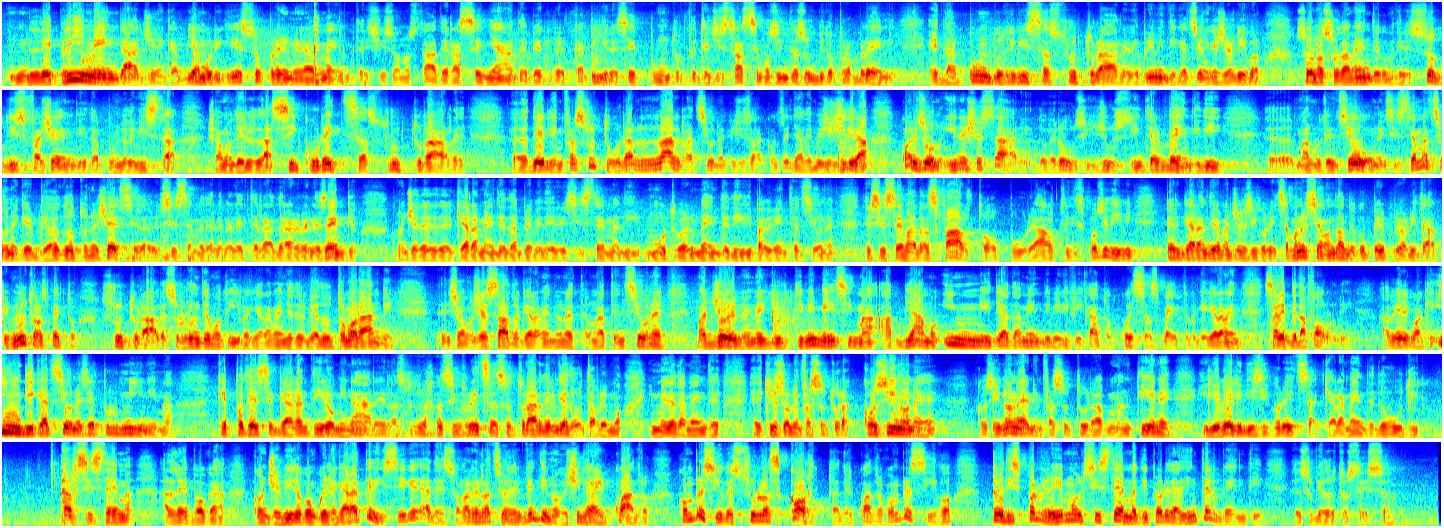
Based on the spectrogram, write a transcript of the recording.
le prime indagini che abbiamo richiesto preliminarmente ci sono state rassegnate per capire se appunto registrassimo sin da subito problemi e dal punto di vista strutturale le prime indicazioni che ci arrivano sono assolutamente dire, soddisfacenti dal punto di vista diciamo, della sicurezza strutturale eh, dell'infrastruttura, la relazione che ci sarà consegnata invece ci dirà quali sono i necessari, doverosi, giusti interventi di eh, manutenzione, sistemazione che il viadotto necessita, il sistema delle palette laterali per esempio, non c'è chiaramente da prevedere il sistema di, molto probabilmente di ripavimentazione del sistema d'asfalto oppure altri dispositivi per garantire maggiore sicurezza, ma noi stiamo andando per priorità, prima di tutto l'aspetto strutturale, sull'onda emotiva chiaramente del viadotto Morandi, eh, diciamo, c'è stata chiaramente un'attenzione maggiore negli ultimi mesi, ma abbiamo immediatamente verificato questo aspetto, perché chiaramente sarebbe da folli avere qualche indicazione, seppur minima, che potesse garantire o minare la, la sicurezza strutturale del viadotto, avremmo immediatamente eh, chiuso l'infrastruttura. Così non è, così non è, l'infrastruttura mantiene i livelli di sicurezza chiaramente dovuti al sistema all'epoca concepito con quelle caratteristiche, adesso la relazione del 29 ci darà il quadro complessivo e sulla scorta del quadro complessivo predisporremo il sistema di priorità di interventi sul viadotto stesso.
